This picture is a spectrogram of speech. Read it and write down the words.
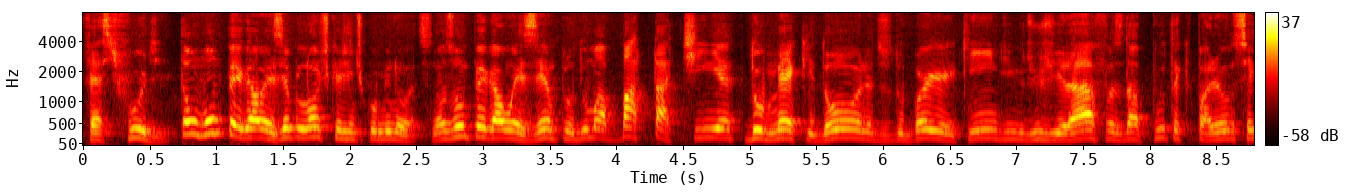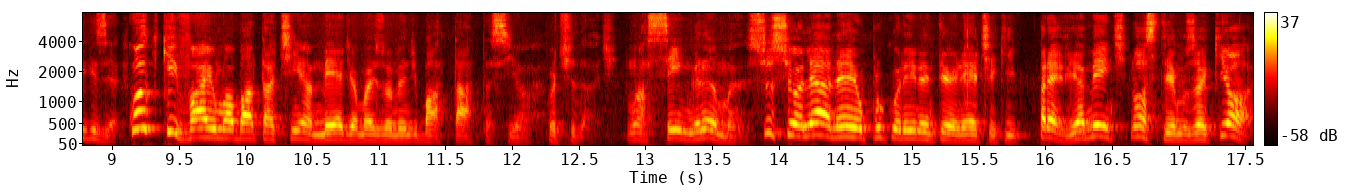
Fast food? Então vamos pegar o um exemplo, lógico que a gente combinou antes. Nós vamos pegar um exemplo de uma batatinha do McDonald's, do Burger King, dos girafas, da puta que pariu, não sei o que quiser. Quanto que vai uma batatinha média, mais ou menos, de batata, assim, ó, quantidade? Umas 100 gramas? Se você olhar, né, eu procurei na internet aqui previamente, nós temos aqui, ó,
